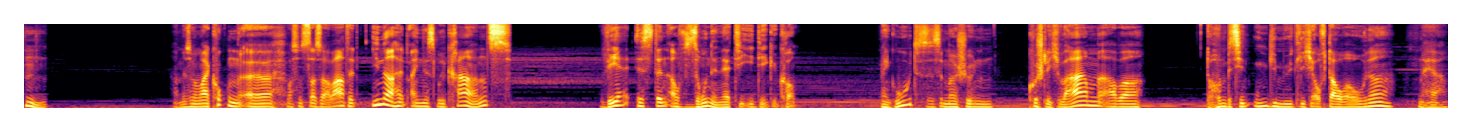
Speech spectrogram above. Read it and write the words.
Hm. Da müssen wir mal gucken, äh, was uns da so erwartet. Innerhalb eines Vulkans. Wer ist denn auf so eine nette Idee gekommen? Mein gut, es ist immer schön kuschelig warm, aber doch ein bisschen ungemütlich auf Dauer, oder? Naja.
